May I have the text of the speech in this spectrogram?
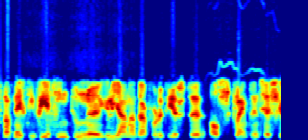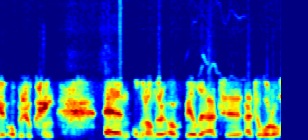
vanaf 1914, toen uh, Juliana daar voor het eerst als klein prinsesje op bezoek ging. En onder andere ook beelden uit, uit de oorlog.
